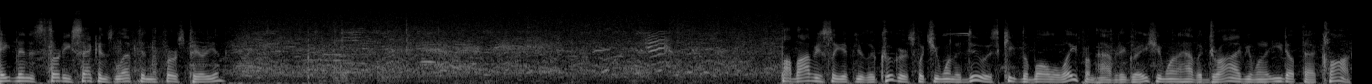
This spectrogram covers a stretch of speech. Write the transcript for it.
Eight minutes, 30 seconds left in the first period. Bob, obviously, if you're the Cougars, what you want to do is keep the ball away from Havre de Grace. You want to have a drive. You want to eat up that clock.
